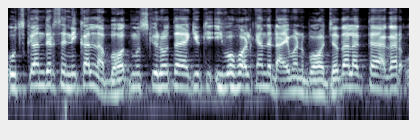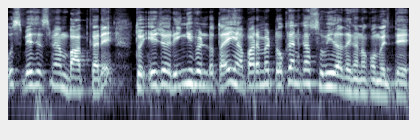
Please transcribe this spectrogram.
उसके अंदर से निकलना बहुत मुश्किल होता है, क्योंकि इवो वॉल्ट के अंदर डायमंड बहुत ज़्यादा लगता है। अगर उस बेसिस में हम बात करें तो ये जो रिंग इवेंट होता है, यहाँ पर हमें टोकन का सुविधा देखने को मिलते हैं,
